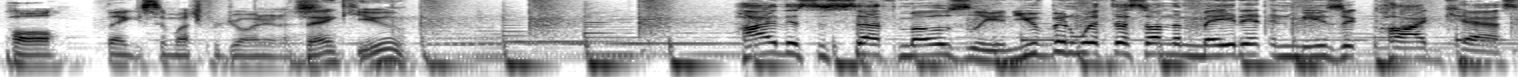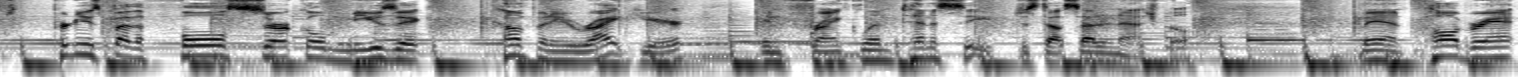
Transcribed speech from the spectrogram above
Paul, thank you so much for joining us. Thank you. Hi, this is Seth Mosley, and you've been with us on the Made It in Music podcast, produced by the Full Circle Music Company right here in Franklin, Tennessee, just outside of Nashville. Man, Paul Brandt,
